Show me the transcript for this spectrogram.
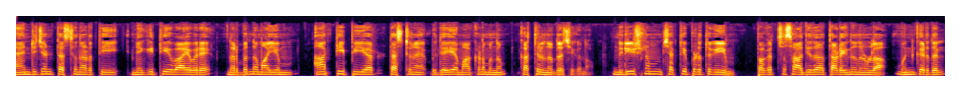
ആന്റിജൻ ടെസ്റ്റ് നടത്തി നെഗറ്റീവായവരെ നിർബന്ധമായും ആർ ടി പി ആർ ടെസ്റ്റിന് വിധേയമാക്കണമെന്നും കത്തിൽ നിർദ്ദേശിക്കുന്നു. നിരീക്ഷണം ശക്തിപ്പെടുത്തുകയും പകർച്ച സാധ്യത തടയുന്നതിനുള്ള മുൻകരുതൽ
